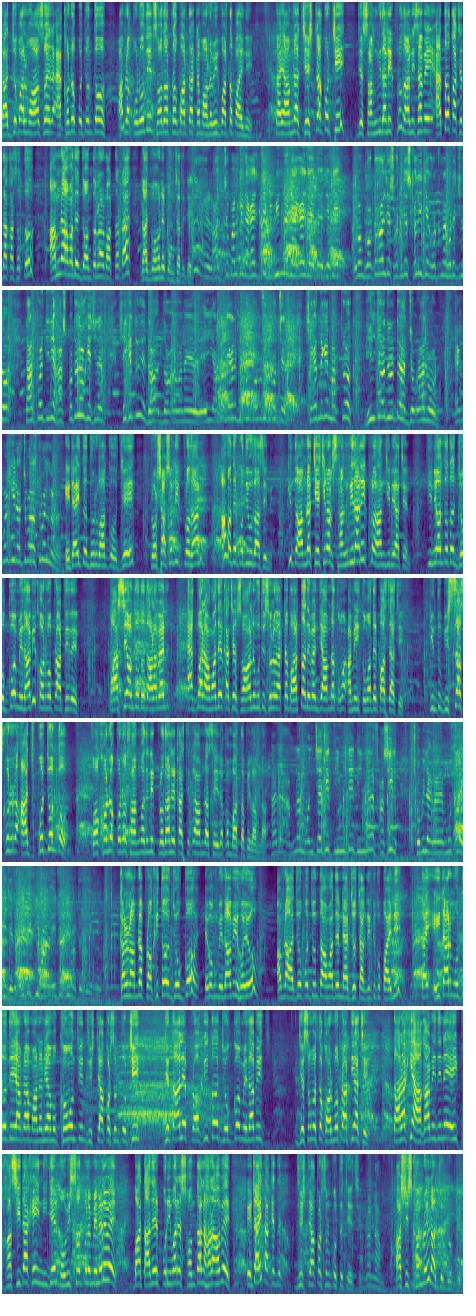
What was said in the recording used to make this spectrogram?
রাজ্যপাল মহাশয়ের এখনও পর্যন্ত আমরা কোনোদিন সদর্থক বার্তা, একটা মানবিক বার্তা পাইনি। তাই আমরা চেষ্টা করছি যে সাংবিধানিক প্রধান হিসাবে এত কাছে থাকা সত্ত্বেও আমরা আমাদের যন্ত্রণার বার্তাটা রাজভবনে পৌঁছাতে চাই। রাজ্যপালকে দেখা যাচ্ছে বিভিন্ন জায়গায় যেতে এবং গতকাল যে সন্দেশখালী যে ঘটনা ঘটেছিল তারপর তিনি হাসপাতালেও গেছিলেন সেক্ষেত্রে মানে এই আপনি যেখানে বিক্ষোভ কর্মসূচি করছেন সেখান থেকে মাত্র ঢিল ঢিলচড়া দূরত্বে রাজ্য রাজভবন। একবার কি রাজ্যপাল আসতে পারল না? এটাই তো দুর্ভাগ্য যে প্রশাসনিক প্রধান আমাদের প্রতি উদাসীন। কিন্তু আমরা চেয়েছিলাম সাংবিধানিক প্রধান যিনি আছেন তিনি অন্তত যোগ্য মেধাবী কর্মপ্রার্থীদের পাশে অন্তত দাঁড়াবেন। একবার আমাদের কাছে সহানুভূতি সুলভ একটা বার্তা দেবেন যে আমরা তোমা আমি তোমাদের পাশে আছি। কিন্তু বিশ্বাস করুন আজ পর্যন্ত কখনো কোনো সাংবিধানিক প্রধানের কাছ থেকে আমরা সেই রকম বার্তা পেলাম না। আপনার মঞ্চে যে তিনটে তিনজনের ফাঁসির ছবি মানে মূর্তি লাগিয়েছে এটা কি কারণ আমরা প্রকৃত যোগ্য এবং মেধাবী হয়েও আমরা আজও পর্যন্ত আমাদের ন্যায্য চাকরিটুকু পাইনি। তাই এইটার মধ্য দিয়ে আমরা মাননীয় মুখ্যমন্ত্রীর দৃষ্টি আকর্ষণ করছি যে তাহলে প্রকৃত যোগ্য মেধাবী যে সমস্ত কর্মপ্রার্থী আছে তারা কি আগামী দিনে এই ফাঁসিটাকেই নিজের ভবিষ্যৎ বলে মেনে নেবে বা তাদের পরিবারের সন্তান হারা হবে? এটাই তাকে দৃষ্টি আকর্ষণ করতে চেয়েছি। আশিস খামরই রাজ্য গ্রুপ ডি।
